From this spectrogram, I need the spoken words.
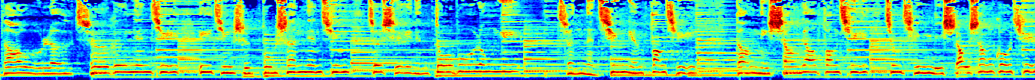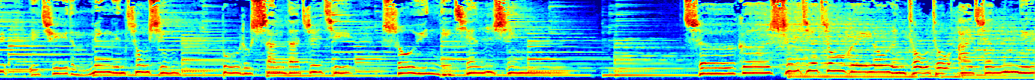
到了这个年纪，已经是不善年轻。这些年多不容易。怎能轻言放弃？当你想要放弃，就请你想想过去，一起的命运重新，不如善待自己，属于你前行。这个世界总会有人偷偷爱着你，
